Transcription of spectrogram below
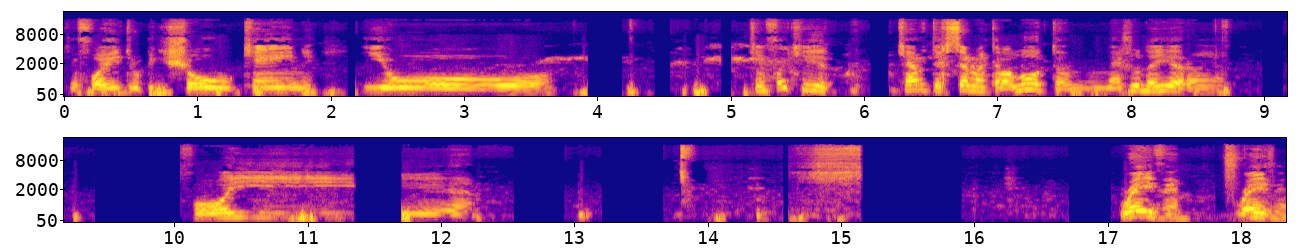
que foi entre o Big Show, o Kane e o quem foi que, quem era o terceiro naquela luta? Me ajuda aí, Aranha. Foi. Raven. Raven.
